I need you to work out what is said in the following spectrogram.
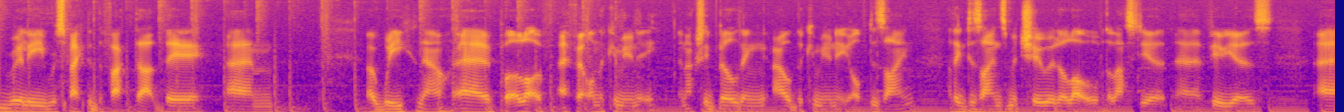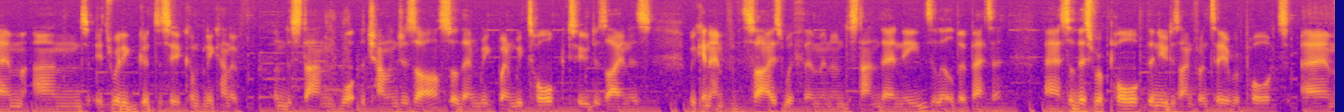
really respected the fact that they um, uh, we now uh, put a lot of effort on the community and actually building out the community of design. I think design's matured a lot over the last year, uh, few years, um, and it's really good to see a company kind of understand what the challenges are. So then we, when we talk to designers, we can emphasize with them and understand their needs a little bit better. Uh, so this report, the New Design Frontier report, um,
